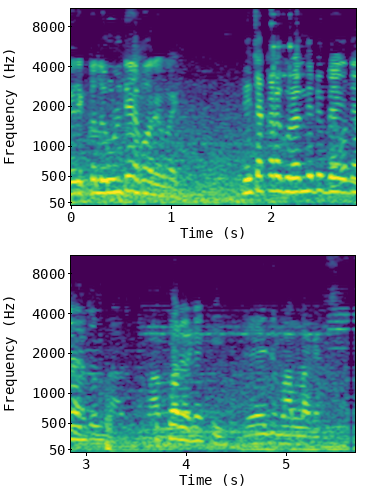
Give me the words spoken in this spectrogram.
ব্রেক করলে উল্টে পরে ভাই। দুই চাকাটা ঘুরান দিয়ে একটু ব্রেক তো। করে নাকি? এই যে মাল লাগাচ্ছে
